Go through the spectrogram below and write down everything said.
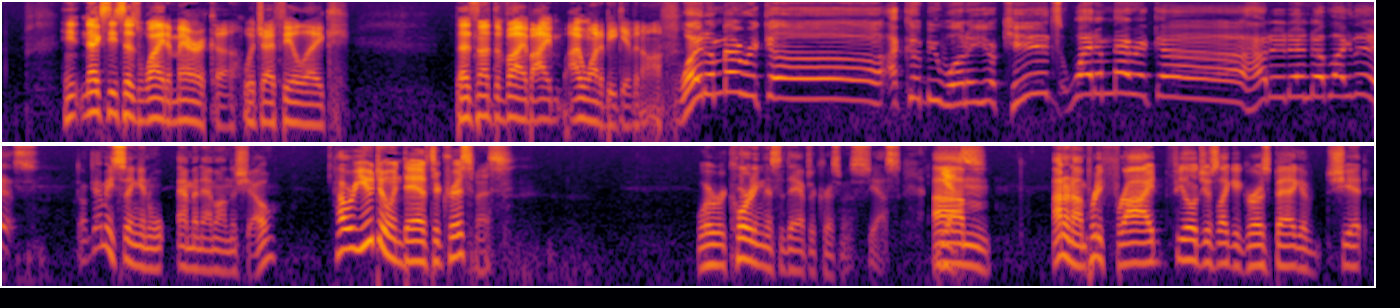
he next he says "White America," which I feel like that's not the vibe I I want to be given off. White America! I could be one of your kids. White America! How did it end up like this? Don't get me singing Eminem on the show. How are you doing day after Christmas? We're recording this the day after Christmas, yes. Yes. Um, I don't know. I'm pretty fried. Feel just like a gross bag of shit.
